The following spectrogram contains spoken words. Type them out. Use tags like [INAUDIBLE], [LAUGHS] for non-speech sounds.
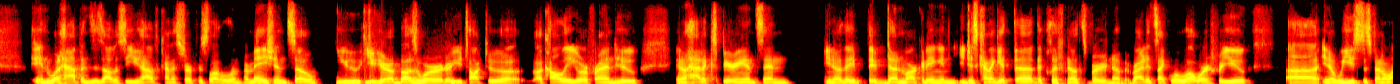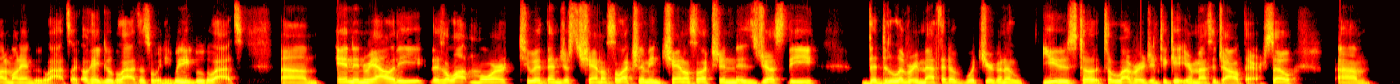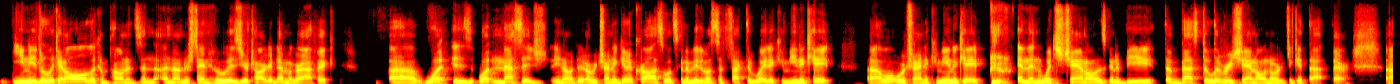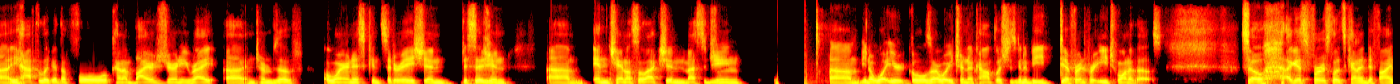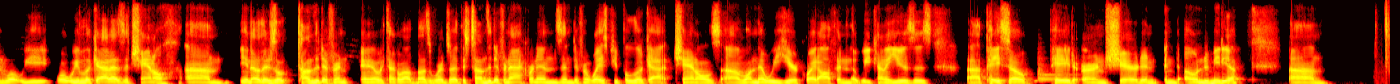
And what happens is obviously you have kind of surface level information. So you you hear a buzzword or you talk to a, a colleague or a friend who you know had experience and you know they they've done marketing and you just kind of get the the cliff notes version of it right? It's like well what worked for you? Uh, you know we used to spend a lot of money on google ads. Like okay google ads that's what we need. We need google ads. Um, and in reality there's a lot more to it than just channel selection. I mean channel selection is just the the delivery method of which you're going to use to to leverage and to get your message out there. So um, you need to look at all the components and, and understand who is your target demographic. Uh, what is what message you know are we trying to get across? What's going to be the most effective way to communicate uh, what we're trying to communicate, [CLEARS THROAT] and then which channel is going to be the best delivery channel in order to get that there. Uh, you have to look at the full kind of buyer's journey, right? Uh, in terms of awareness, consideration, decision, um, and channel selection, messaging, um, you know, what your goals are, what you're trying to accomplish is going to be different for each one of those. So I guess first let's kind of define what we what we look at as a channel. Um, you know, there's a, tons of different. You know, we talk about buzzwords, right? There's tons of different acronyms and different ways people look at channels. Uh, one that we hear quite often that we kind of use is uh, PESO, paid, earned, shared, and, and owned media. Um,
